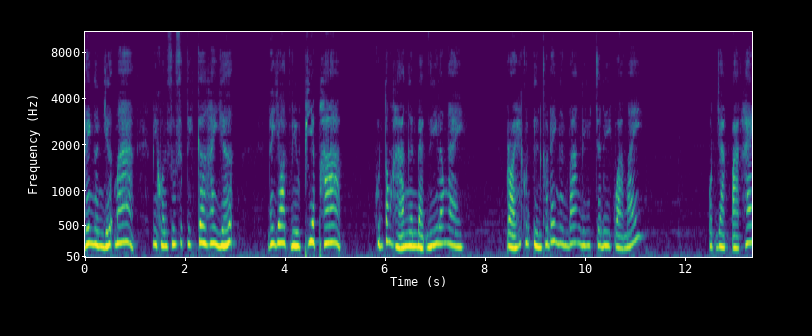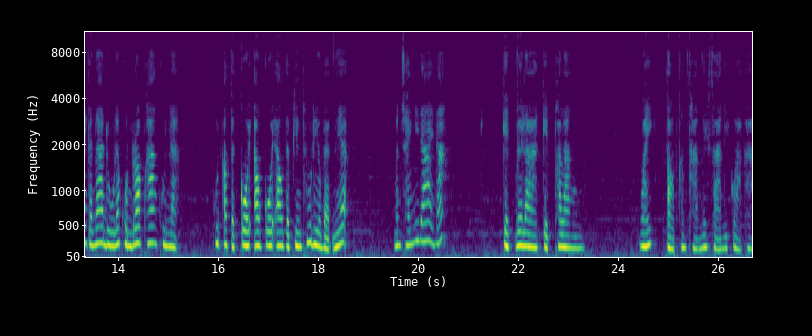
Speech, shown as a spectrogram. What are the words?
ได้เงินเยอะมาก มีคนซื้อสติกเกอร์ให้เยอะ ได้ยอดวิวเพียบภาพ คุณต้องหาเงินแบบนี้แล้วไง ปล่อยให้คนอื่นเขาได้เงินบ้างดีจะดีกว่าไหม อดอยากปากแห้งกันหน้าดูแล้วคนรอบข้างคุณน่ะ คุณเอาแต่โกยเอาโกยเอาแต่เพียงผู้เดียวแบบเนี้ย มันใช้ไม่ได้นะ เก็บเวลาเก็บพลัง ไว้ตอบคำถามในศาลดีกว่าค่ะ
